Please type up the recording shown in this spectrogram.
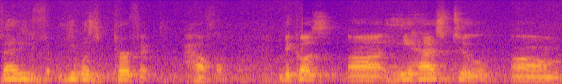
very he was perfect Hafal, because uh, he has to um,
